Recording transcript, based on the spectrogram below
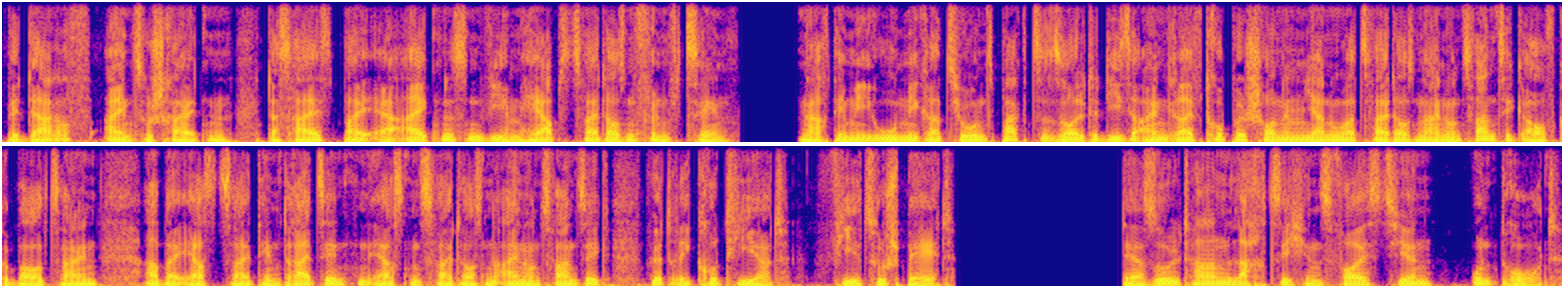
Bedarf einzuschreiten, das heißt bei Ereignissen wie im Herbst 2015. Nach dem EU-Migrationspakt sollte diese Eingreiftruppe schon im Januar 2021 aufgebaut sein, aber erst seit dem 13.01.2021 wird rekrutiert. Viel zu spät. Der Sultan lacht sich ins Fäustchen und droht.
